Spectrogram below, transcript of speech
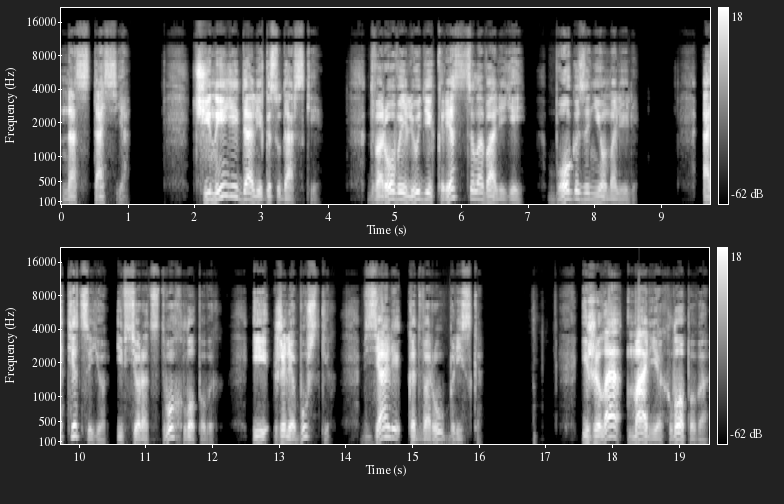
Настасья. Чины ей дали государские. Дворовые люди крест целовали ей, Бога за нее молили. Отец ее и все родство Хлоповых и Желебужских взяли ко двору близко. И жила Марья Хлопова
